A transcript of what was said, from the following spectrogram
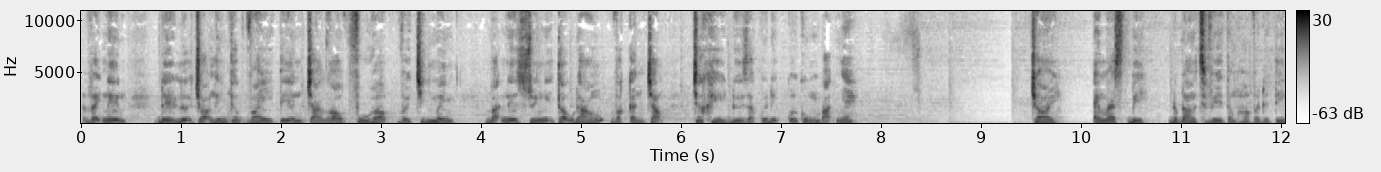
Vậy nên, để lựa chọn hình thức vay tiền trả góp phù hợp với chính mình, bạn nên suy nghĩ thấu đáo và cẩn trọng trước khi đưa ra quyết định cuối cùng bạn nhé. Choi, MSB, độc đáo TV tổng hợp và đưa tin.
